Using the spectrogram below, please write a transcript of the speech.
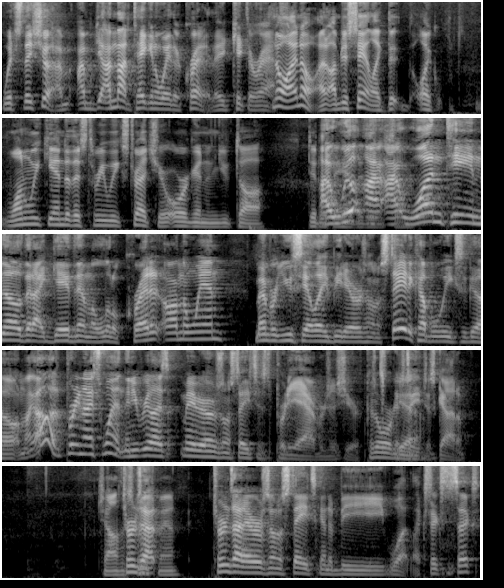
which they should. I'm, I'm, I'm not taking away their credit. They kicked their ass. No, I know. I, I'm just saying, like, the, like one week into this three-week stretch, here, Oregon and Utah did. What I they will. had to do, I, I one team though that I gave them a little credit on the win. Remember UCLA beat Arizona State a couple weeks ago. I'm like, oh, that's a pretty nice win. Then you realize maybe Arizona State's just pretty average this year because Oregon Yeah. State just got them. Jonathan Turns Smith, out, man. turns out Arizona State's going to be what, like six and six?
